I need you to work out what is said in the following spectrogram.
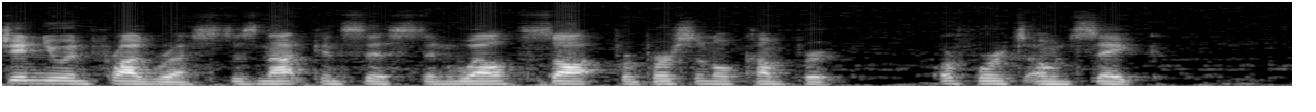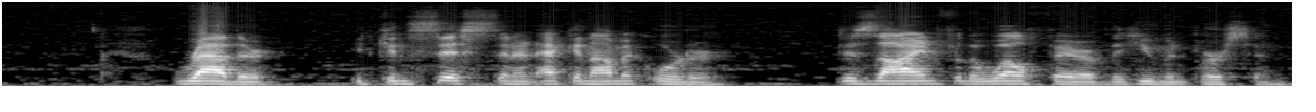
Genuine progress does not consist in wealth sought for personal comfort or for its own sake. Rather, it consists in an economic order designed for the welfare of the human person,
